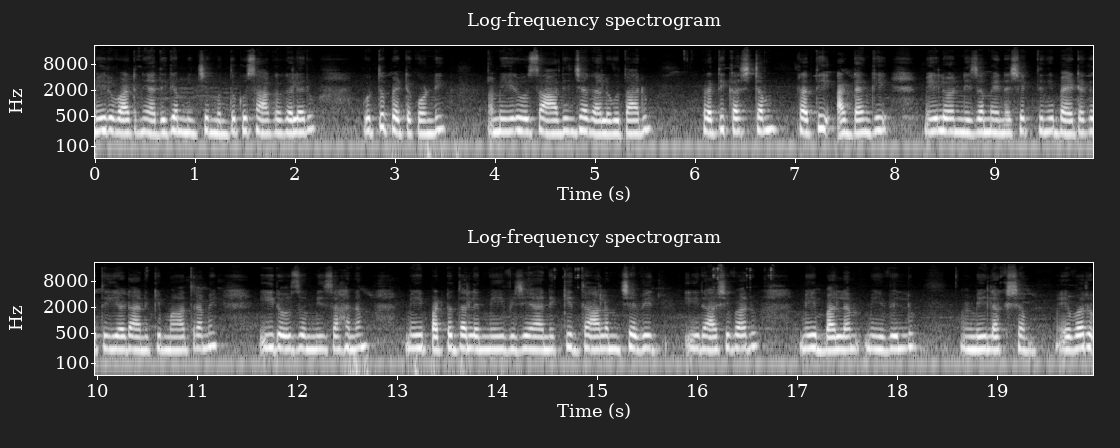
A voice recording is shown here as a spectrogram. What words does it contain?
మీరు వాటిని అధిగమించి ముందుకు సాగగలరు. గుర్తుపెట్టుకోండి. మీరు సాధించగలుగుతారు. ప్రతి కష్టం ప్రతి అడ్డంకి మీలో నిజమైన శక్తిని బయటకు తీయడానికి మాత్రమే ఈరోజు మీ సహనం మీ పట్టుదల మీ విజయానికి తాళం చెవి ఈ రాశివారు. మీ బలం మీ విల్లు మీ లక్ష్యం ఎవరు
